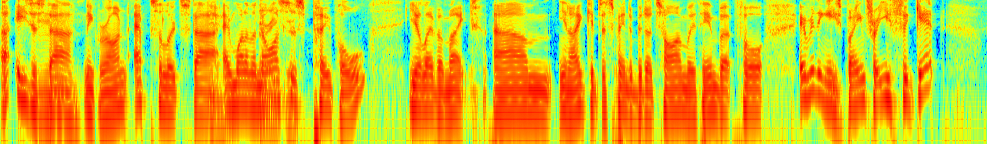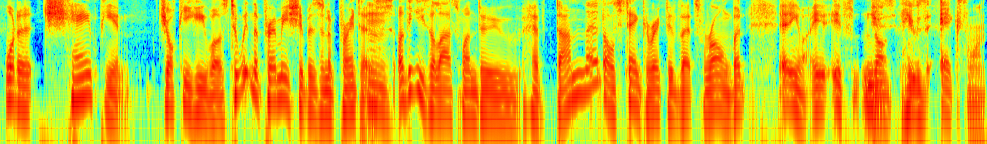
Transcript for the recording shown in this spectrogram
Uh, he's a star, mm. Nick Ryan, absolute star, yeah, and one of the nicest good. people you'll ever meet. Um, you know, get to spend a bit of time with him, but for everything he's been through, you forget what a champion jockey he was to win the premiership as an apprentice. Mm. I think he's the last one to have done that. I'll stand corrected if that's wrong. But anyway, if not, he was, he was excellent.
